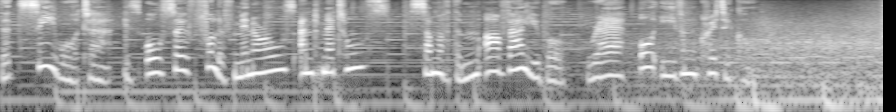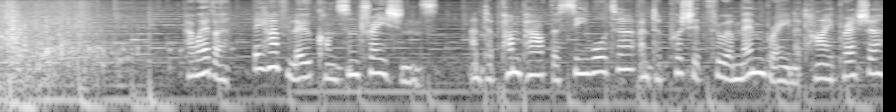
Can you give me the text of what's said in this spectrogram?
that seawater is also full of minerals and metals? Some of them are valuable, rare, or even critical. However, they have low concentrations and to pump out the seawater and to push it through a membrane at high pressure,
